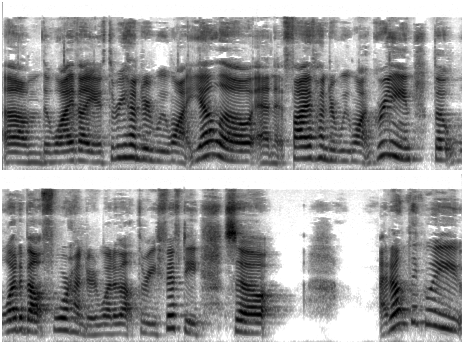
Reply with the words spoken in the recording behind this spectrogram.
um, the Y value of 300, we want yellow, and at 500, we want green. But what about 400? What about 350? So I don't think we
